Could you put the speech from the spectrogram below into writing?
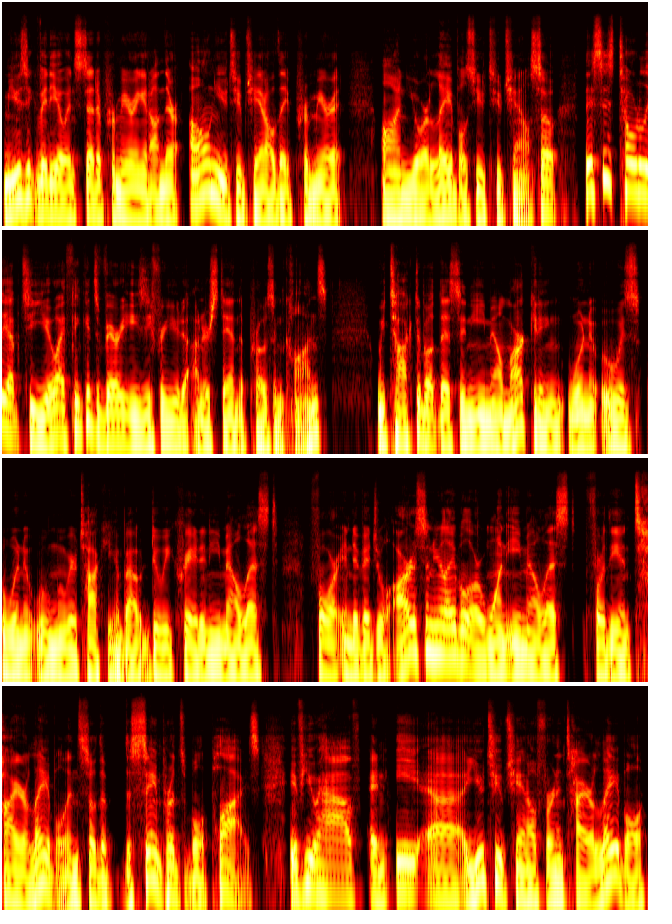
music video instead of premiering it on their own YouTube channel, they premiere it on your label's YouTube channel. So this is totally up to you. I think it's very easy for you to understand the pros and cons we talked about this in email marketing when it was when it, when we were talking about do we create an email list for individual artists in your label or one email list for the entire label and so the the same principle applies if you have an e, uh, YouTube channel for an entire label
